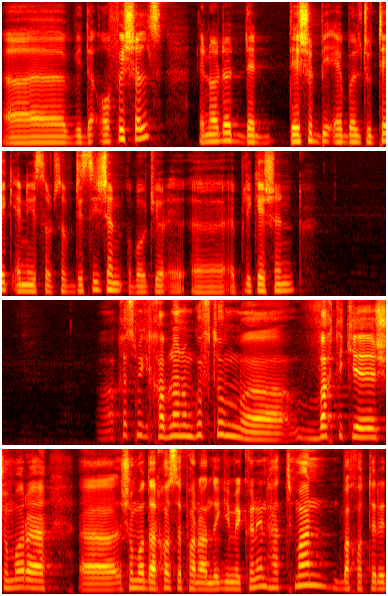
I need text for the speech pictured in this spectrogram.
uh, with the officials in order that they should be able to take any sorts of decision about your uh, application قسمی که قبلا هم گفتم وقتی که شما را شما درخواست پناهندگی می‌کنین حتما به خاطر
